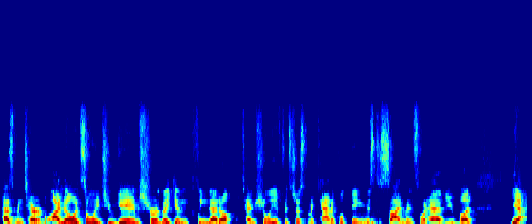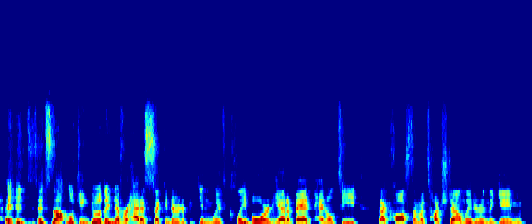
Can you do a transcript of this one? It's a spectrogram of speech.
has been terrible. I know it's only two games. Sure, they can clean that up potentially if it's just a mechanical thing, missed assignments, what have you. But yeah, it, it's not looking good. They never had a secondary to begin with. Claiborne, he had a bad penalty that cost them a touchdown later in the game.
